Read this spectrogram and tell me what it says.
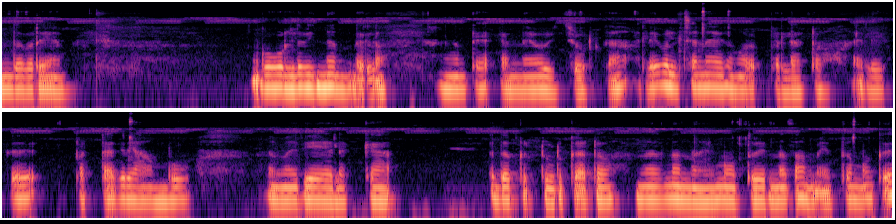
എന്താ പറയുക ഗോൾഡ് വിന്നർ ഉണ്ടല്ലോ. അങ്ങനത്തെ എണ്ണ ഒഴിച്ചു കൊടുക്കുക. അല്ലെങ്കിൽ വെളിച്ചെണ്ണ ആയാലും കുഴപ്പമില്ല കേട്ടോ. അതിലേക്ക് പട്ട ഗ്രാമ്പൂ അതുമാതിരി ഏലക്ക ഇതൊക്കെ ഇട്ട് കൊടുക്കുക കേട്ടോ. എന്നാൽ നന്നായി മൂത്ത് വരുന്ന സമയത്ത് നമുക്ക്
